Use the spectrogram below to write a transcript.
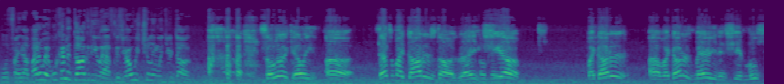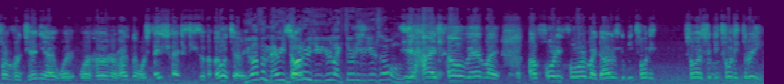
we'll find out. By the way, what kind of dog do you have? Because you're always chilling with your dog. so look, Elie, uh, that's my daughter's dog, right? Okay. She, uh, my daughter uh, my daughter's married and she had moved from Virginia where, where her and her husband were stationed at because he's in the military. You have a married so, daughter? You, you're like 30 years old. Yeah, I know, man. My, I'm 44. My daughter's going to be 20, so should be 23.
